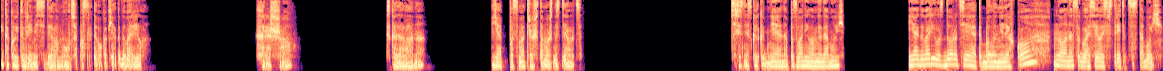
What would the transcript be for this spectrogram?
и какое-то время сидела молча после того, как я договорила. «Хорошо», — сказала она. «Я посмотрю, что можно сделать». Через несколько дней она позвонила мне домой. Я говорила с Дороти, это было нелегко, но она согласилась встретиться с тобой.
